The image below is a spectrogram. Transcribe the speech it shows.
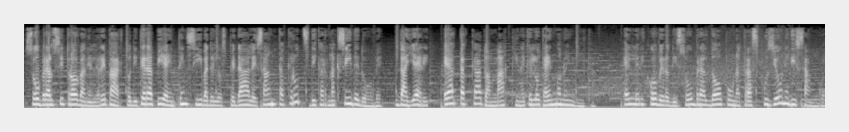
Sobral si trova nel reparto di terapia intensiva dell'ospedale Santa Cruz di Carnaxide dove, da ieri, è attaccato a macchine che lo tengono in vita è il ricovero di Sobral dopo una trasfusione di sangue.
